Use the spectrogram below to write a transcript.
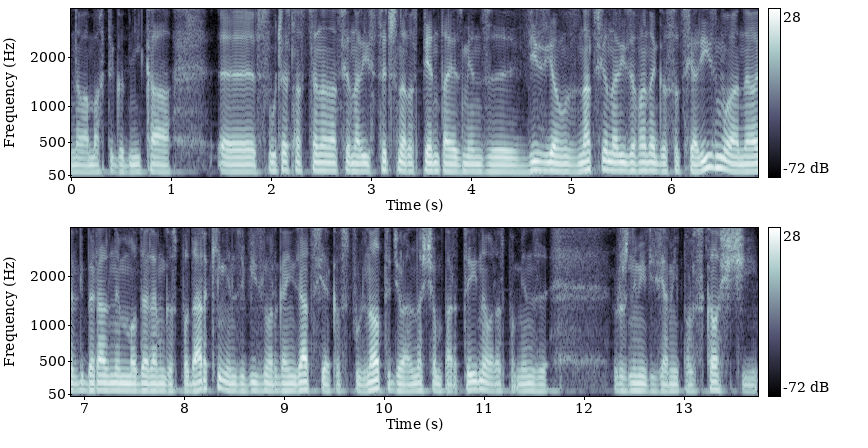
na łamach tygodnika, współczesna scena nacjonalistyczna rozpięta jest między wizją znacjonalizowanego socjalizmu, a neoliberalnym modelem gospodarki, między wizją organizacji jako wspólnoty, działalnością partyjną oraz pomiędzy różnymi wizjami polskości.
